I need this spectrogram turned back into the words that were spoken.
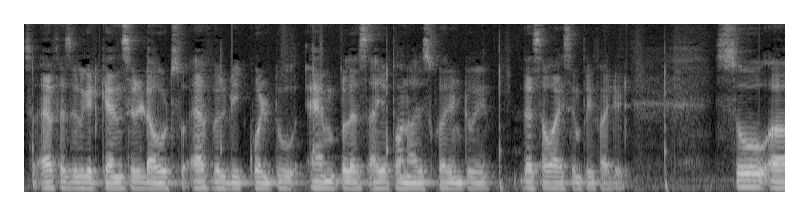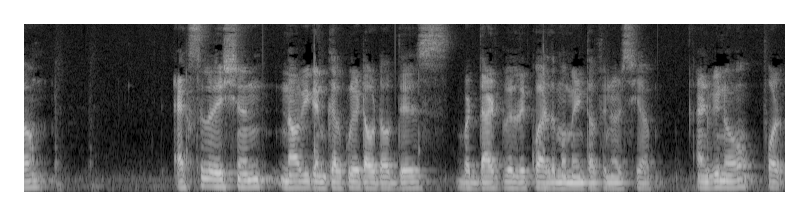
So f as will get cancelled out. So f will be equal to m plus i upon r square into a. That's how i simplified it. So uh, acceleration now we can calculate out of this but that will require the moment of inertia and we know for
